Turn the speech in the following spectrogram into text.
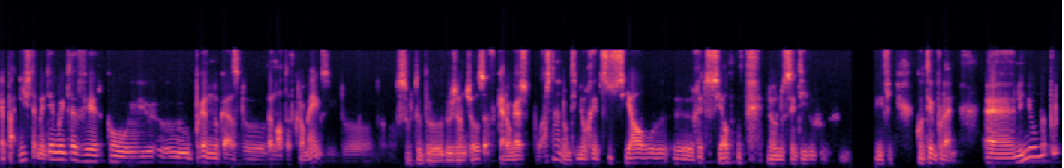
epá, isto também tem muito a ver com, pegando no caso do, da malta de Chromex e do, do, sobretudo do, do John Joseph, que era um gajo que lá está, não tinham rede social, uh, rede social, não no sentido, enfim, contemporâneo, uh, nenhuma, porque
